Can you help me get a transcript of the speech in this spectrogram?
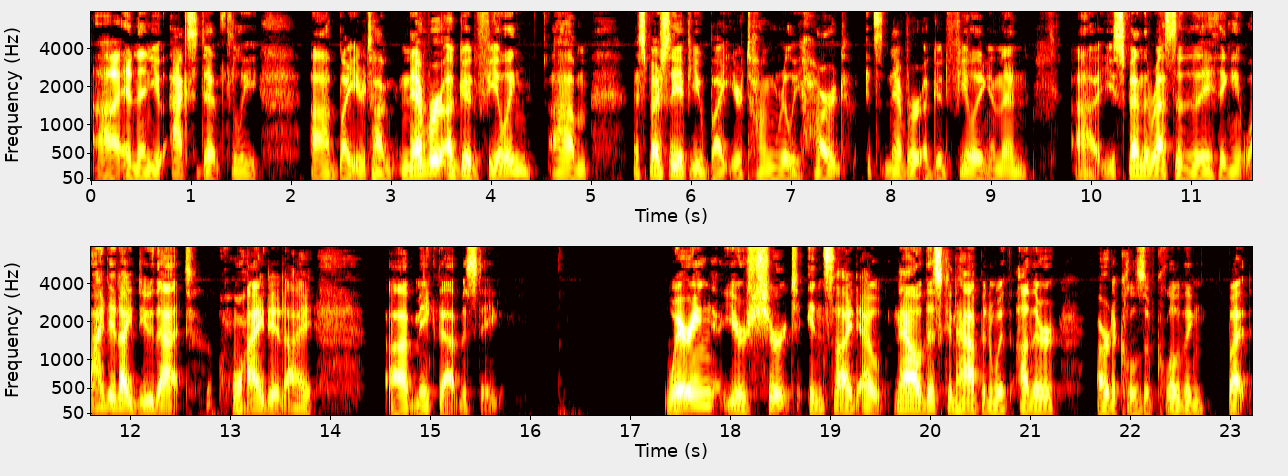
Uh, and then you accidentally uh, bite your tongue. Never a good feeling, um, especially if you bite your tongue really hard. It's never a good feeling. And then uh, you spend the rest of the day thinking, why did I do that? Why did I uh, make that mistake? Wearing your shirt inside out. Now, this can happen with other articles of clothing, but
